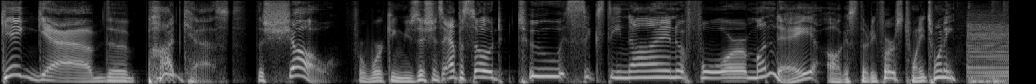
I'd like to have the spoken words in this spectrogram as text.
Gig Gab, the podcast, the show for working musicians, episode 269 for Monday, August 31st, 2020.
